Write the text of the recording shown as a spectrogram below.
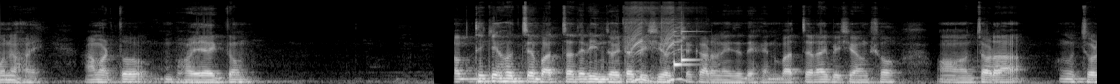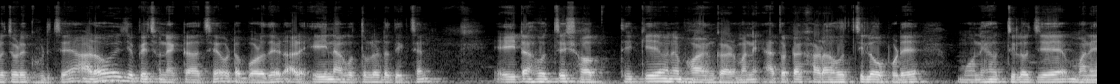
মনে হয়। আমার তো ভয়ে একদম। সব থেকে হচ্ছে বাচ্চাদের এনজয়টা বেশি হচ্ছে, কারণ এই যে দেখেন, বাচ্চারাই বেশি অংশ চড়া, চড়ে চড়ে ঘুরছে। আরও ওই যে পেছনে একটা আছে, ওটা বড়দের। আর এই নাগরতলাটা দেখছেন, এইটা হচ্ছে সব থেকে মানে ভয়ঙ্কর। মানে এতটা খাড়া হচ্ছিল ওপরে, মনে হচ্ছিল যে মানে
